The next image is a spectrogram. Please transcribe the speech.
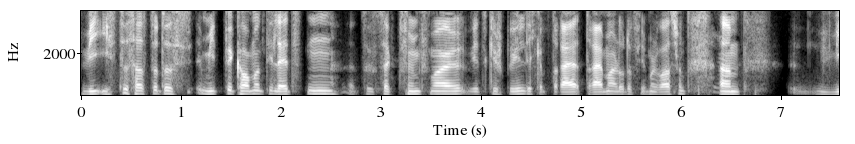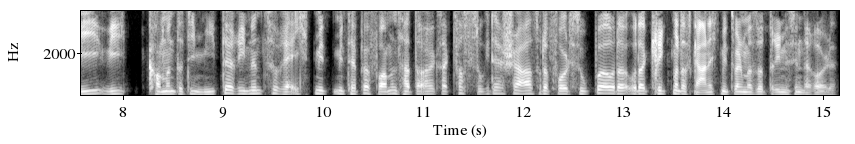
Wie ist das? Hast du das mitbekommen, die letzten, du gesagt, fünfmal wird's gespielt, ich glaube drei, dreimal oder viermal war es schon. Ja. Ähm, wie, wie kommen da die Mieterinnen zurecht mit, mit der Performance? Hat er auch gesagt, was so der Schatz oder voll super oder, oder kriegt man das gar nicht mit, weil man so drin ist in der Rolle?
